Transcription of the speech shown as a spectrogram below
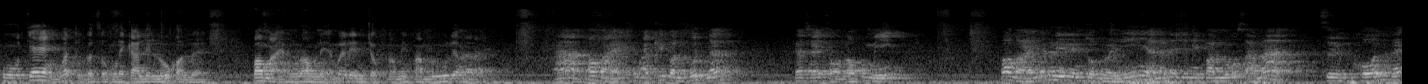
ครูแจ้งวัตถุประสงค์ในการเรียนรู้ก่อนเลย เป้าหมายของเราเนี่ยเมื่อเรียนจบเรามีความรู้เรื่องอะไรอ่าเป้าหมายครูอัดคลิปวันพุธนะจะใช้สอนเราพรุ่งนี้เป้าหมายเมื่อนักเรียนเรียนจบหน่วยนี้เนี่ยนักเรียนจะมีความรู้สามารถสืบค้นและ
